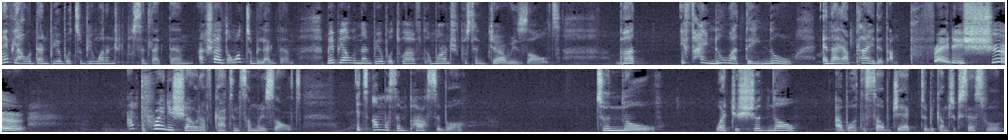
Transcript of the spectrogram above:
Maybe I would not be able to be 100% like them. Actually, I don't want to be like them. Maybe I would not be able to have 100% their results. But if I know what they know and I applied it, I'm pretty sure, I'm pretty sure I would have gotten some results. It's almost impossible to know what you should know about a subject to become successful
